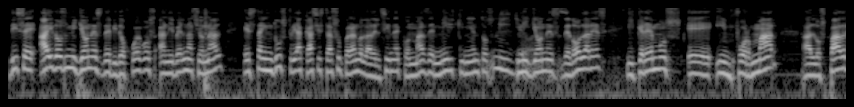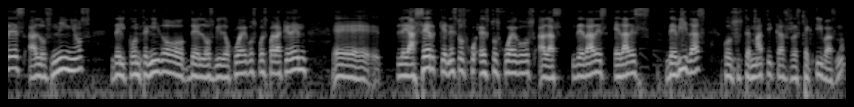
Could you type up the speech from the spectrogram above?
dice hay dos millones de videojuegos a nivel nacional esta industria casi está superando la del cine con más de 1.500 millones. millones de dólares y queremos eh, informar a los padres, a los niños del contenido de los videojuegos, pues para que den, eh, le acerquen estos, estos juegos a las de edades, edades debidas con sus temáticas respectivas, ¿no?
